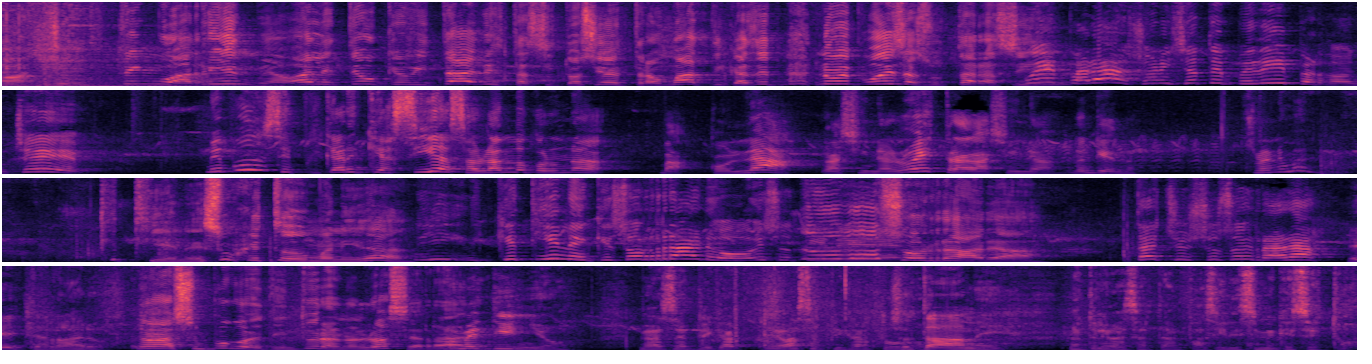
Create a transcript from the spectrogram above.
Ah, yo tengo arritmia, ¿vale? Tengo que evitar estas situaciones traumáticas. No me podés asustar así. Güey, pará, Johnny, ya te pedí perdón, che. ¿Me puedes explicar qué hacías hablando con una... Va, con la gallina, nuestra gallina? No entiendo. ¿Es un animal? ¿Qué tiene? Es un gesto de humanidad. ¿Y qué tiene? Que sos raro, eso tiene... No, no sos rara. Tacho, yo soy rara. Este es raro. No, es un poco de tintura, no lo hace raro. No me tiño. Me vas a explicar, me vas a explicar todo. Soltame. No te le va a ser tan fácil. Decime qué es esto.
